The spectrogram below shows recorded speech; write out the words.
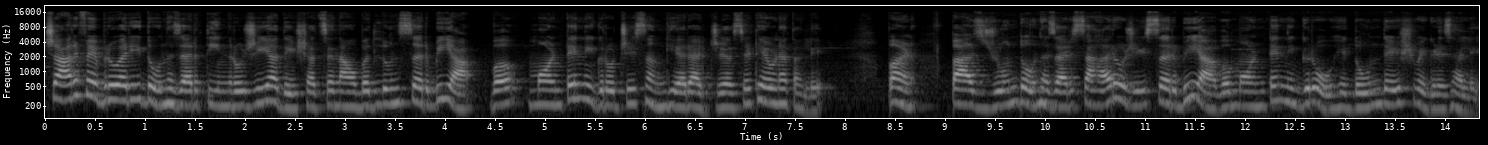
चार फेब्रुवारी दोन हजार तीन रोजी या देशाचे नाव बदलून सर्बिया व मॉन्टेनिग्रोचे संघीय राज्य असे ठेवण्यात आले. पण पाच जून दोन हजार सहा रोजी सर्बिया व मॉन्टेनिग्रो हे दोन देश वेगळे झाले.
